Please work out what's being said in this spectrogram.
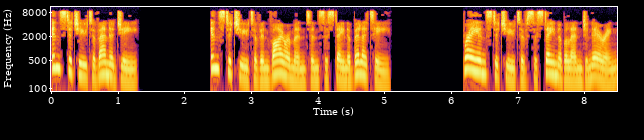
Institute of Energy Institute of Environment and Sustainability BRE Institute of Sustainable Engineering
